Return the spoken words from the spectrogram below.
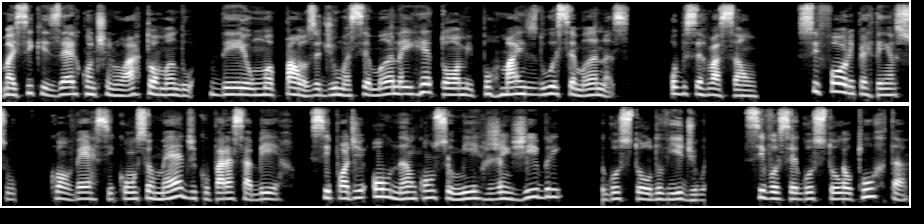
Mas se quiser continuar tomando, dê uma pausa de uma semana e retome por mais duas semanas. Observação: Se for hipertenso, converse com seu médico para saber se pode ou não consumir gengibre. Gostou do vídeo? Se você gostou, curta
